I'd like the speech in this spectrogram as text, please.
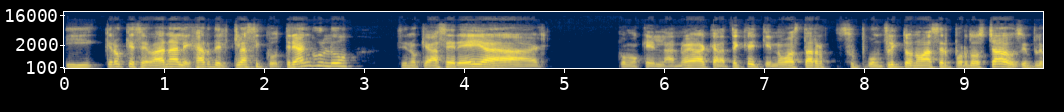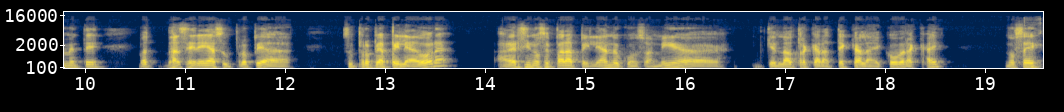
y creo que se van a alejar del clásico triángulo, sino que va a ser ella como que la nueva karateca y que no va a estar, su conflicto no va a ser por dos chavos, simplemente va, va, a ser ella su propia, su propia peleadora, a ver si no se para peleando con su amiga, que es la otra karateca, la de Cobra Kai. No sé.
